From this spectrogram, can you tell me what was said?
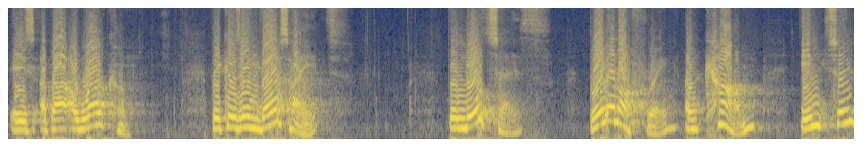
is about a welcome. Because in verse 8, the Lord says, bring an offering and come into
